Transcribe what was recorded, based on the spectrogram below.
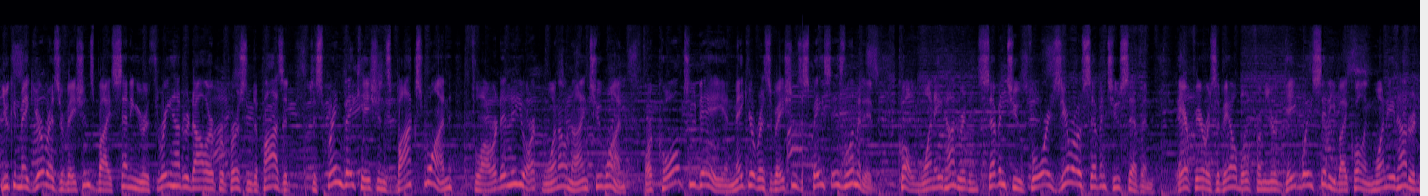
You can make your reservations by sending your $300 per person deposit to Spring Vacations Box 1, Florida, New York 10921, or call today and make make your reservations. Space is limited. Call 1 800 724 0727. Airfare is available from your gateway city by calling 1 800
